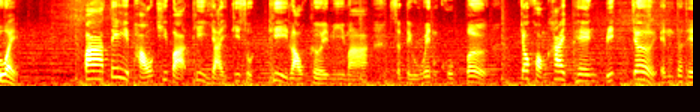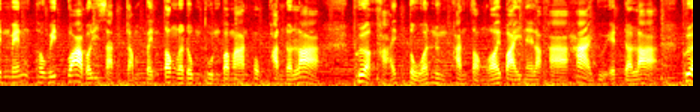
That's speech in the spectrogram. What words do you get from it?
ด้วยปาร์ตี้เผาชิบะที่ใหญ่ที่สุดที่เราเคยมีมา สติเวนคูเปอร์ เจ้าของค่ายเพลง Big j e r Entertainment ทวิตว่าบริษัทจำเป็นต้องระดมทุนประมาณ 6,000 ดอลลาร์ เพื่อขายตั๋ว 1,200 ใบในราคา 5 US ดอลลาร์ เพื่อ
